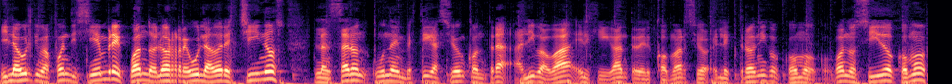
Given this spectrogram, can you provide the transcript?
Y la última fue en diciembre cuando los reguladores chinos lanzaron una investigación contra Alibaba, el gigante del comercio electrónico como, conocido como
